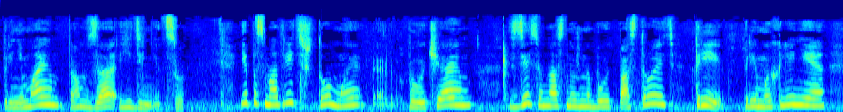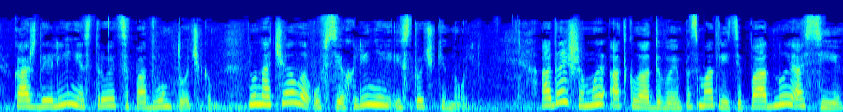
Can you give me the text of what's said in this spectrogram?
принимаем там за единицу. И посмотрите, что мы э, получаем. Здесь у нас нужно будет построить три прямых линии Каждая линия строится по двум точкам. Но начало у всех линий из точки 0. А дальше мы откладываем, посмотрите, по одной оси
